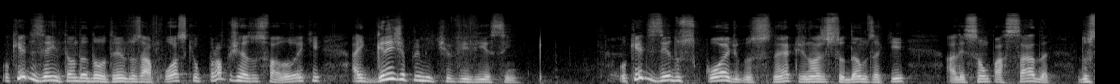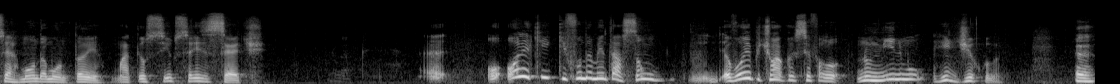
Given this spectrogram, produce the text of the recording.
O que dizer então da doutrina dos apóstolos que o próprio Jesus falou é que a igreja primitiva vivia assim? O que dizer dos códigos né, que nós estudamos aqui a lição passada do Sermão da Montanha, Mateus 5, 6 e 7. É, olha que, que fundamentação eu vou repetir uma coisa que você falou, no mínimo ridícula. É,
